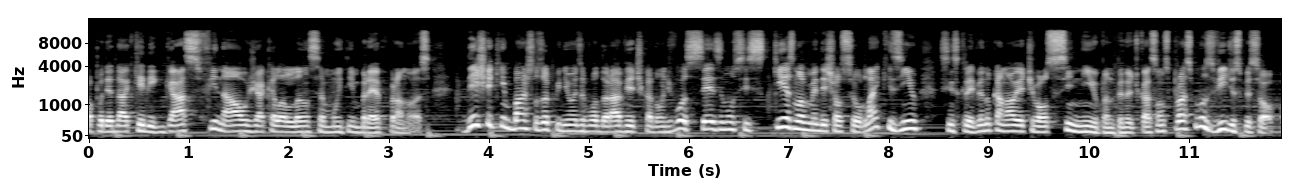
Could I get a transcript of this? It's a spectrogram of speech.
para poder dar aquele gás final, já que ela lança muito em breve para nós? Deixa aqui embaixo suas opiniões, eu vou adorar ver de cada um de vocês. E não se esqueça novamente de deixar o seu likezinho, se inscrever no canal e ativar o sininho para não perder notificação dos próximos vídeos, pessoal.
